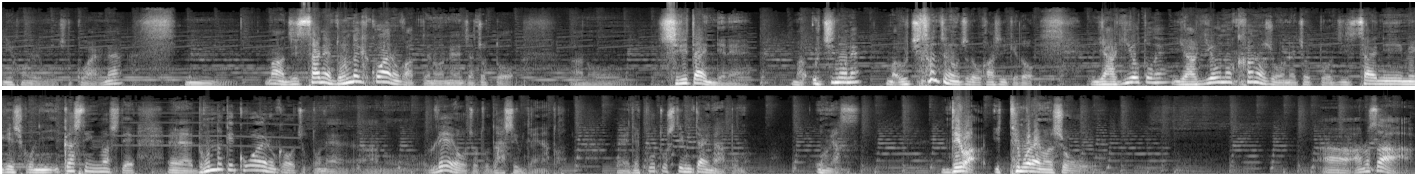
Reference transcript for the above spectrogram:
日本よりもちょっと怖いよね。うん。まあ実際ね、どんだけ怖いのかっていうのをね、じゃあちょっと、あの、知りたいんでね、まあうちのね、まあうちのっていうのもちょっとおかしいけど、ヤギオとね、ヤギオの彼女をね、ちょっと実際にメキシコに行かしてみまして、えー、どんだけ怖いのかをちょっとね、あの、例をちょっと出してみたいなと、えー、レポートしてみたいなと思います。では、行ってもらいましょう。あ、あのさ、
